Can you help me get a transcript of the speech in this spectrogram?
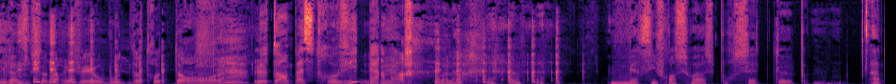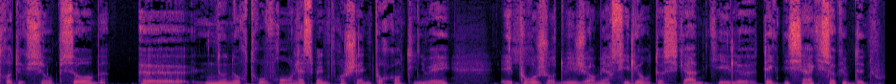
Et là, nous sommes arrivés au bout de notre temps. Le temps passe trop vite, Bernard. Voilà. Merci Françoise pour cette euh, introduction au psaume. Euh, nous nous retrouverons la semaine prochaine pour continuer. Et pour aujourd'hui, je remercie Léon Toscane qui est le technicien qui s'occupe de nous.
